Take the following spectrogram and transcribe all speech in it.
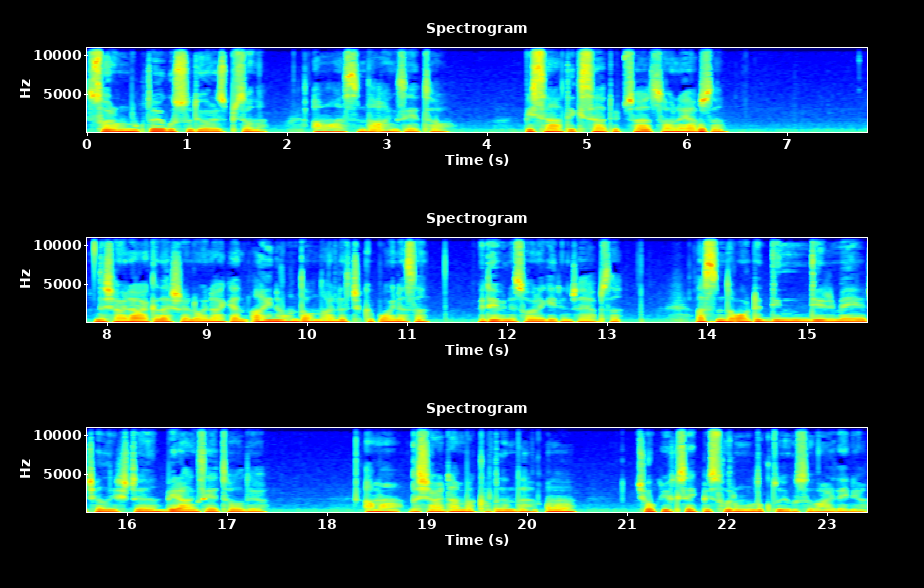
sorumluluk duygusu diyoruz biz ona. Ama aslında anksiyete o. Bir saat, iki saat, üç saat sonra yapsan Dışarıda arkadaşların oynarken aynı anda onlarla çıkıp oynasan, ödevini sonra gelince yapsan. Aslında orada dindirmeye çalıştığın bir anksiyete oluyor. Ama dışarıdan bakıldığında ona çok yüksek bir sorumluluk duygusu var deniyor.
